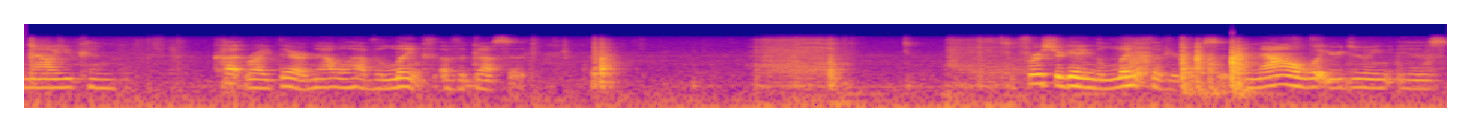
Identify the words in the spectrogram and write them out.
now you can cut right there. Now we'll have the length of the gusset. First you're getting the length of your gusset, and now what you're doing is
